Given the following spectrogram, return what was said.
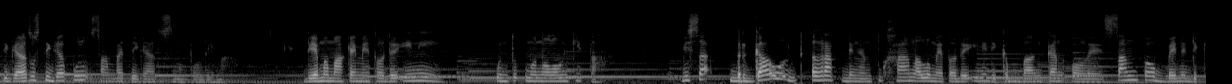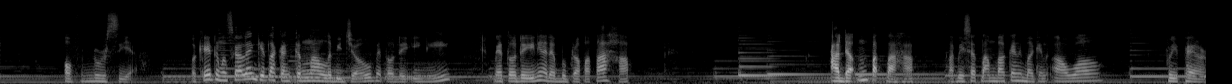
330 sampai 395. Dia memakai metode ini untuk menolong kita bisa bergaul erat dengan Tuhan lalu metode ini dikembangkan oleh Santo Benedict of Nursia. Oke, teman sekalian kita akan kenal lebih jauh metode ini. Metode ini ada beberapa tahap. Ada empat tahap tapi saya tambahkan di bagian awal prepare,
